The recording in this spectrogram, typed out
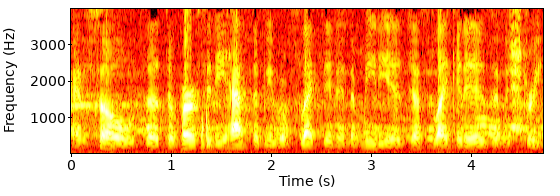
And so the diversity has to be reflected in the media just like it is in the street.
